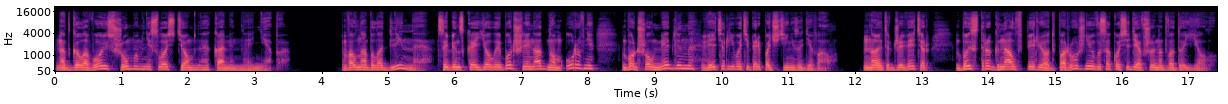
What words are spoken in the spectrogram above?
над головой с шумом неслось темное каменное небо. Волна была длинная, Цыбинская ёла и бот шли на одном уровне, бот шел медленно, ветер его теперь почти не задевал. Но этот же ветер быстро гнал вперед порожнюю, высоко сидевшую над водой ёлу.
